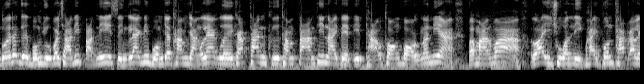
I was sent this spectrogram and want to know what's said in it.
โดยถ้าเกิดผมอยู่ประชาธิปัตย์นี้สิ่งแรกที่ผมจะทำอย่างแรกเลยครับ ท่านคือทำตามที่นายเดชอิดขาวทองบอกนะเนี่ยประมาณว่าไล่ชวนหลีกภัยพ้นพักอะไร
